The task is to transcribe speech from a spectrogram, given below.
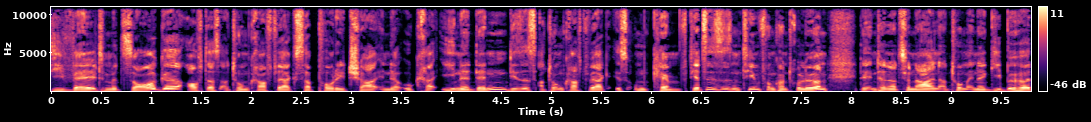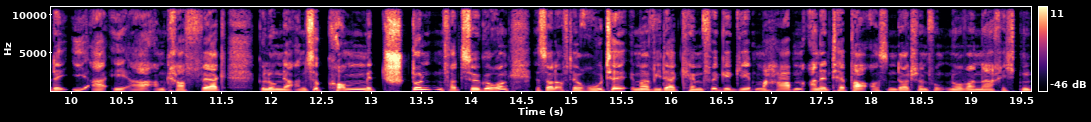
die Welt mit Sorge auf das Atomkraftwerk Saporica in der Ukraine, denn dieses Atomkraftwerk ist umkämpft. Jetzt ist es ein Team von Kontrolleuren der Internationalen Atomenergiebehörde IAEA e am Kraftwerk gelungen, da anzukommen mit Stundenverzögerung. Es soll auf der Route immer wieder Kämpfe gegeben haben. Anne Tepper aus den Deutschlandfunk Nova Nachrichten.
